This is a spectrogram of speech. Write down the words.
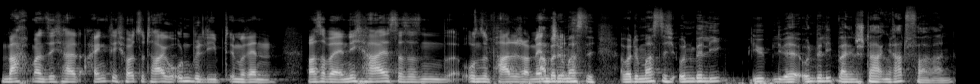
macht man sich halt eigentlich heutzutage unbeliebt im Rennen. Was aber ja nicht heißt, dass es ein unsympathischer Mensch aber du machst Dich, aber du machst dich unbeliebt, unbeliebt bei den starken Radfahrern.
